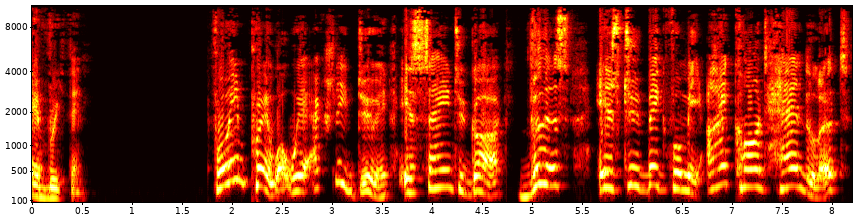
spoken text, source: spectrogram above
everything. For in prayer, what we're actually doing is saying to God, this is too big for me. I can't handle it.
